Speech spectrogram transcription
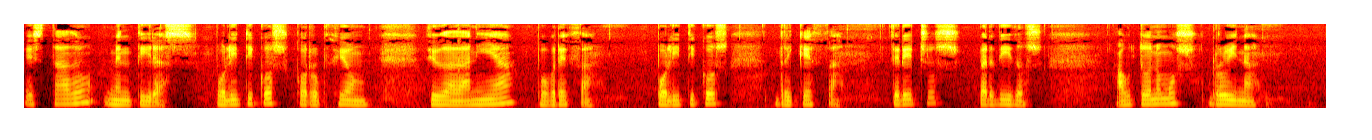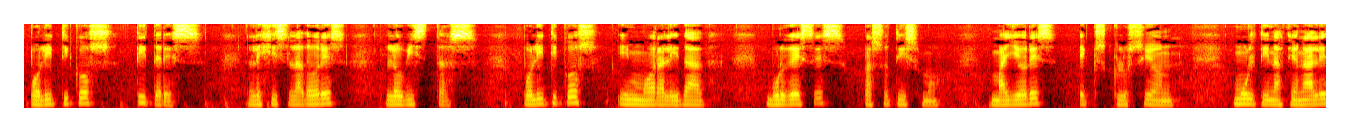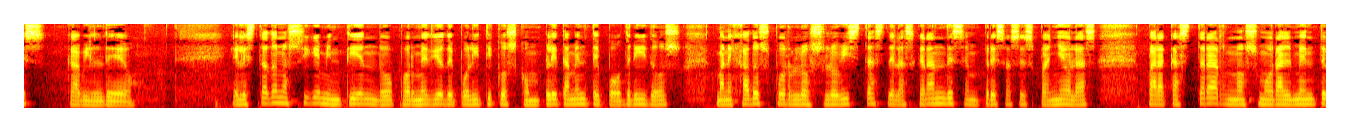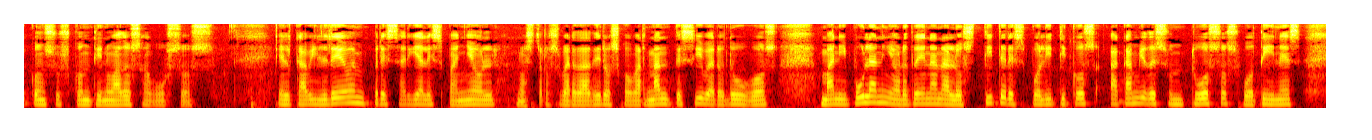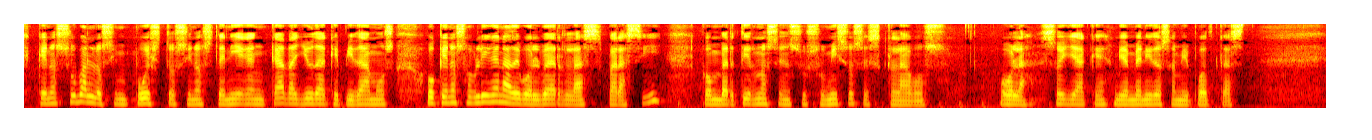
Estado, mentiras. Políticos, corrupción. Ciudadanía, pobreza. Políticos, riqueza. Derechos, perdidos. Autónomos, ruina. Políticos, títeres. Legisladores, lobistas. Políticos, inmoralidad. Burgueses, pasotismo. Mayores, exclusión. Multinacionales, cabildeo. El Estado nos sigue mintiendo por medio de políticos completamente podridos, manejados por los lobistas de las grandes empresas españolas, para castrarnos moralmente con sus continuados abusos. El cabildeo empresarial español, nuestros verdaderos gobernantes y verdugos, manipulan y ordenan a los títeres políticos a cambio de suntuosos botines que nos suban los impuestos y nos denieguen cada ayuda que pidamos o que nos obliguen a devolverlas para así convertirnos en sus sumisos esclavos. Hola, soy Yaque, bienvenidos a mi podcast.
